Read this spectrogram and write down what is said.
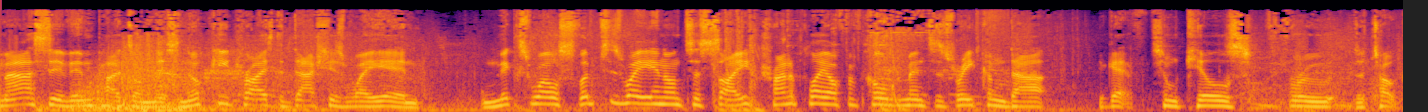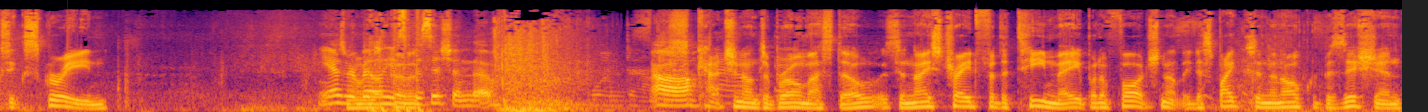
massive impact on this. Nukkye tries to dash his way in. And Mixwell slips his way in onto site, trying to play off of Koldamenta's recon dart to get some kills through the toxic screen. He has he's rebellious gonna- position though. Oh, Catching on to Bromas though. It's a nice trade for the teammate, but unfortunately the spike's in an awkward position.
